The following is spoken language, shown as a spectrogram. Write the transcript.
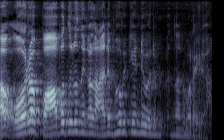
ആ ഓരോ പാപത്തിനും നിങ്ങൾ അനുഭവിക്കേണ്ടി വരും എന്നാണ് പറയുക.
